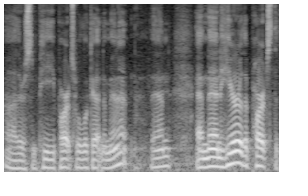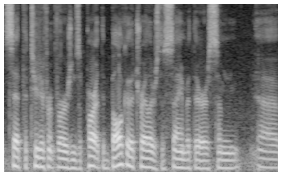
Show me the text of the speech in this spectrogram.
Uh, there's some PE parts we'll look at in a minute then. And then here are the parts that set the two different versions apart. The bulk of the trailer is the same, but there are some uh,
